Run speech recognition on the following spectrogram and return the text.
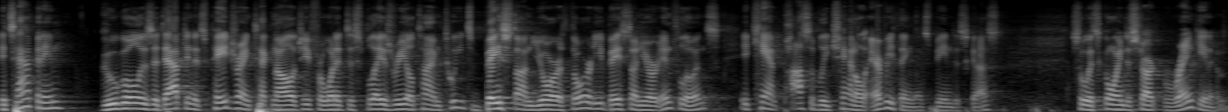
it's happening. Google is adapting its PageRank technology for when it displays real time tweets based on your authority, based on your influence. It can't possibly channel everything that's being discussed. So it's going to start ranking them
